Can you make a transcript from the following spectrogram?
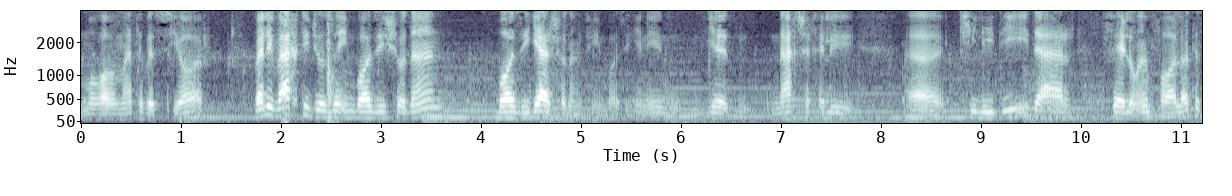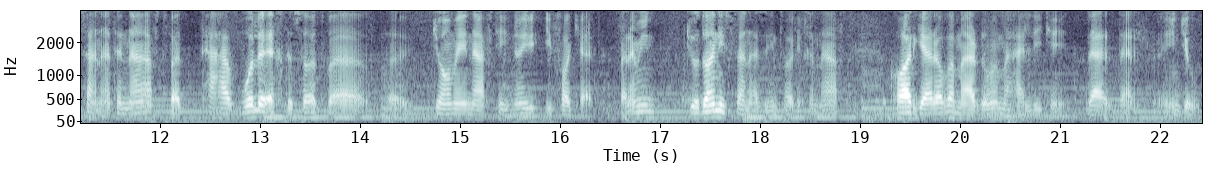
مقاومت بسیار. ولی وقتی جزو این بازی شدن بازیگر شدن تو این بازی. یعنی یه نقش خیلی کلیدی در فعل و انفعالات صنعت نفت و تحول اقتصاد و جامعه نفتی اینا ایفا کرد. برای این جدا نیستن از این تاریخ نفت کارگرا و مردم محلی که در, در اینجا بود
